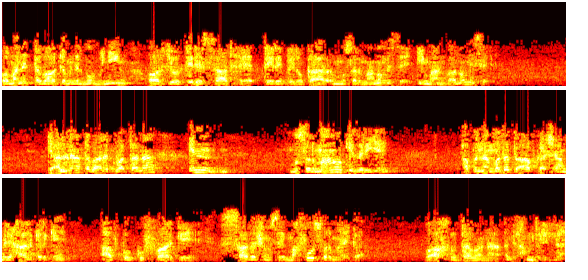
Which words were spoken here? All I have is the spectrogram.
وہ من تباہ من المؤمنین۔ اور جو تیرے ساتھ ہے، تیرے پیروکار مسلمانوں میں سے، ایمان والوں میں سے۔ کہ اللہ تبارک و تعالی ان مسلمانوں کے ذریعے اپنا مدد آپ کا شامل حال کر کے آپ کو کفار کے سازشوں سے محفوظ فرمائے گا۔ وہ آخر داوانا الحمد للہ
